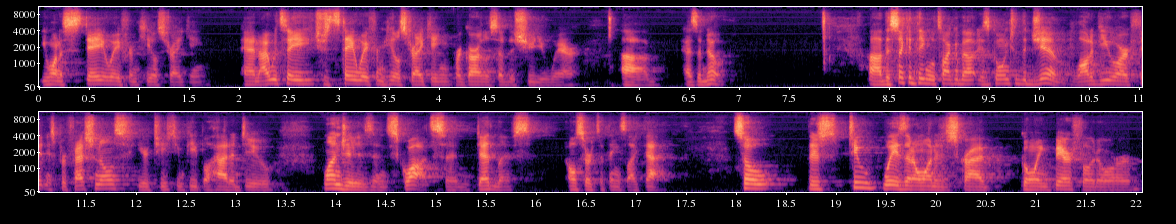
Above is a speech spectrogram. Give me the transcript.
you want to stay away from heel striking. And I would say you should stay away from heel striking regardless of the shoe you wear, um, as a note. Uh, the second thing we'll talk about is going to the gym. A lot of you are fitness professionals. You're teaching people how to do lunges and squats and deadlifts, all sorts of things like that. So there's two ways that I want to describe going barefoot or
